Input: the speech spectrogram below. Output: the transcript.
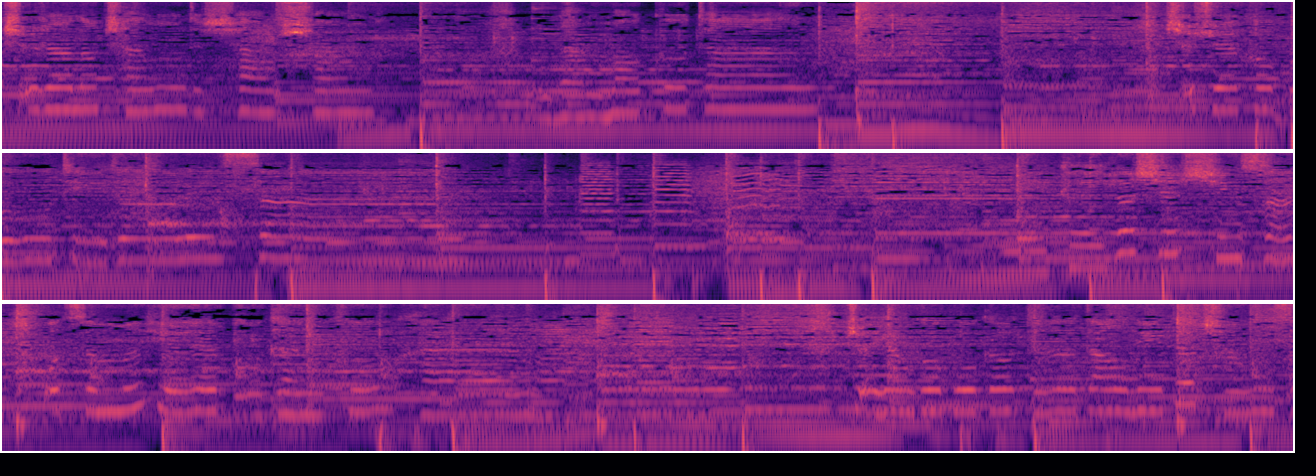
是热闹场笑声，那么孤单；是绝口不提的离散。你给了些心酸，我怎么也不敢哭喊。这样够不够得到你的称赞？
